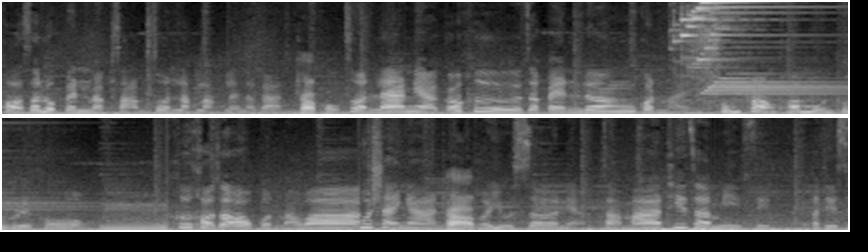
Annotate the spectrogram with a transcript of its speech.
ขอสรุปเป็นแบบ 3 ส่วนหลัก ๆ เลยแล้วกันครับผมส่วนแรกเนี่ยก็คือจะเป็นเรื่องกฎหมายคุ้มครองข้อมูลผู้บริโภคอืมคือเขาจะออกกฎมาว่าผู้ใช้งานหครับรือว่า user เนี่ยสามารถที่จะมีสิทธิ์ปฏิเส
